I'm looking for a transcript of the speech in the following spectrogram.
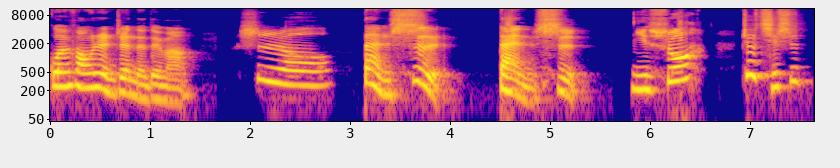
官方认证的，对吗？是哦，但是，但是，你说，就其实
